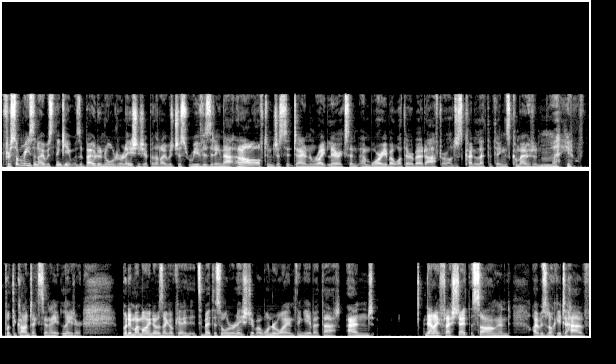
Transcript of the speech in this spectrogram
for some reason I was thinking it was about an old relationship and that I was just revisiting that. And I'll often just sit down and write lyrics and, and worry about what they're about after. I'll just kind of let the things come out and hmm. you know put the context in it later. But in my mind I was like okay it's about this old relationship. I wonder why I'm thinking about that. And then I fleshed out the song, and I was lucky to have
